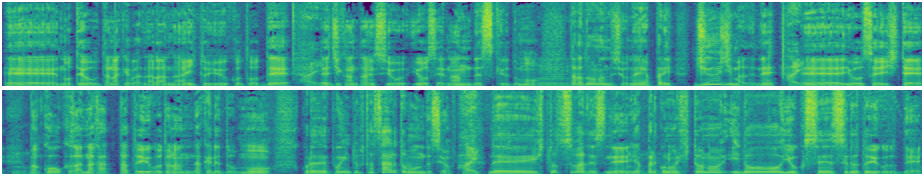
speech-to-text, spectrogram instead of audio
えー、の手を打たなければならないということで、はい、えー、時間短縮要請なんですけれども、ただどうなんでしょうね、やっぱり10時までね、はい、えー、要請して、まあ、効果がなかったということなんだけれども、これね、ポイント2つあると思うんですよ。はい、で、1つはですね、やっぱりこの人の移動を抑制するということで、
